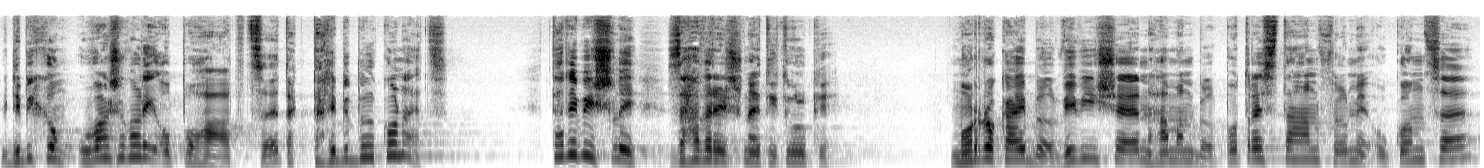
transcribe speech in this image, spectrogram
kdybychom uvažovali o pohádce, tak tady by byl konec. Tady by šly závěrečné titulky. Mordokaj byl vyvýšen, Haman byl potrestán, film je u konce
